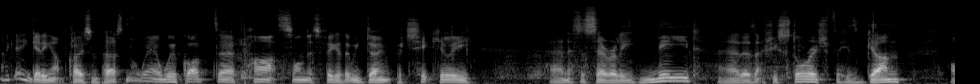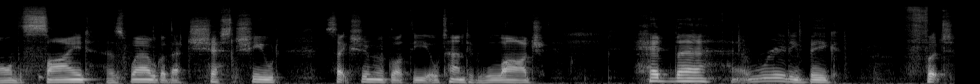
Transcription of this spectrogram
And again, getting up close and personal, where we've got uh, parts on this figure that we don't particularly uh, necessarily need. Uh, there's actually storage for his gun on the side as well. We've got that chest shield section. We've got the alternative large head there, a really big foot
